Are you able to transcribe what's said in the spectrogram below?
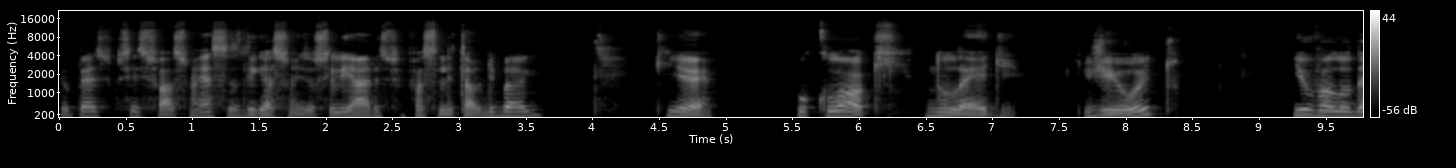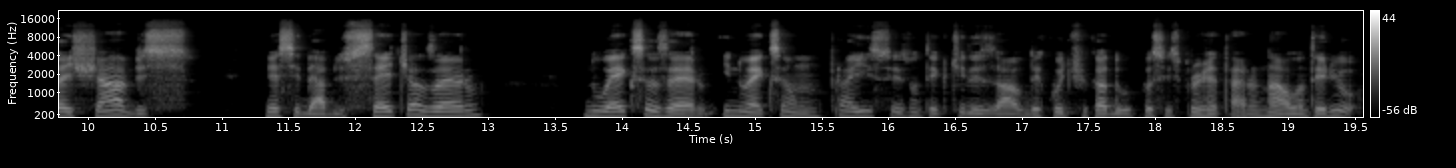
eu peço que vocês façam essas ligações auxiliares para facilitar o debug, que é o clock no LED G8 e o valor das chaves SW7 a 0 no Hexa 0 e no Hexa 1. Para isso, vocês vão ter que utilizar o decodificador que vocês projetaram na aula anterior.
